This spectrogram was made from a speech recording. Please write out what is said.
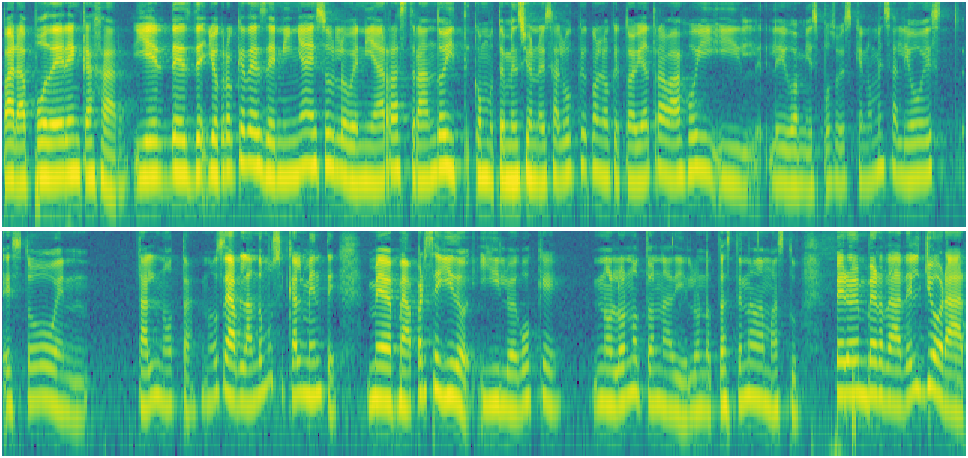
para poder encajar. Y él desde, yo creo que desde niña eso lo venía arrastrando y como te menciono, es algo que con lo que todavía trabajo y, le- digo a mi esposo, es que no me salió est- esto en tal nota, ¿no? O sea, hablando musicalmente, me, me ha perseguido y luego qué, no lo notó nadie, lo notaste nada más tú. Pero en verdad el llorar,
